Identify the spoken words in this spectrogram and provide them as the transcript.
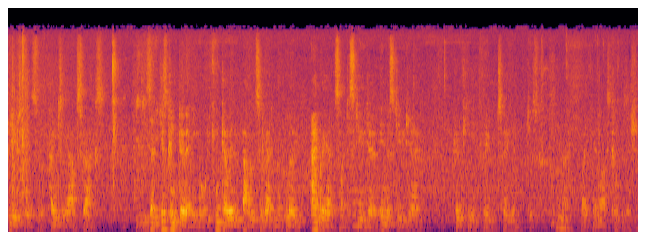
beautiful, sort of painterly abstracts. He said he just couldn't do it anymore. He couldn't go in and balance a red and a blue, angry outside the studio, in the studio, drinking his green tea and just you know, making a nice composition.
